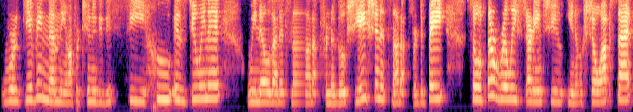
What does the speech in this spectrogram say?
we're giving them the opportunity to see who is doing it. We know that it's not up for negotiation, it's not up for debate. So if they're really starting to, you know, show upset,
